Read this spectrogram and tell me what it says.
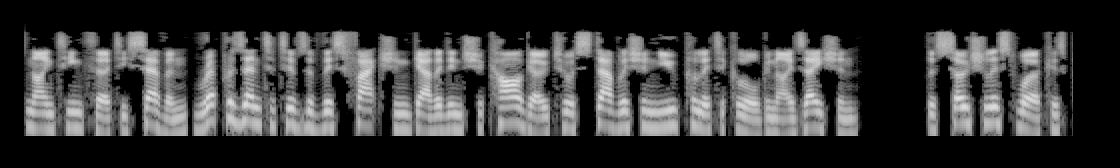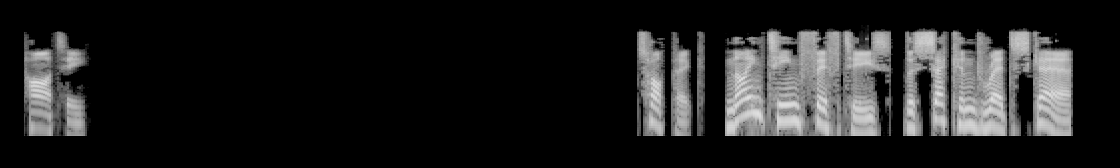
1937, representatives of this faction gathered in Chicago to establish a new political organization, the Socialist Workers' Party. Topic 1950s, the Second Red Scare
